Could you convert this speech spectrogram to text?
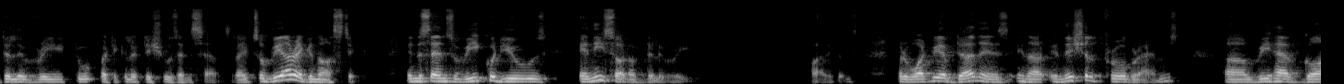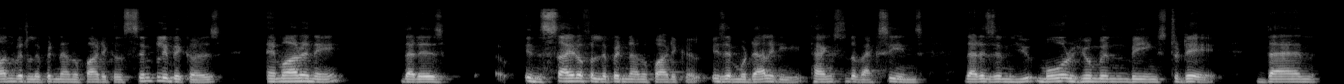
delivery to particular tissues and cells, right? So we are agnostic in the sense we could use any sort of delivery particles. But what we have done is in our initial programs, uh, we have gone with lipid nanoparticles simply because mRNA, that is inside of a lipid nanoparticle, is a modality, thanks to the vaccines, that is in hu- more human beings today than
